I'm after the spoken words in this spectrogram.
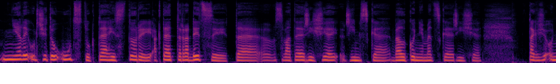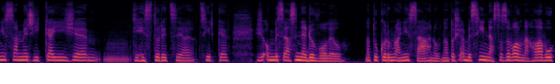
měli určitou úctu k té historii a k té tradici té eh, svaté říše římské, velkoněmecké říše. Takže oni sami říkají, že mm, ti historici a církev, že on by se asi nedovolil na tu korunu ani sáhnout, na to, aby si ji nasazoval na hlavu,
